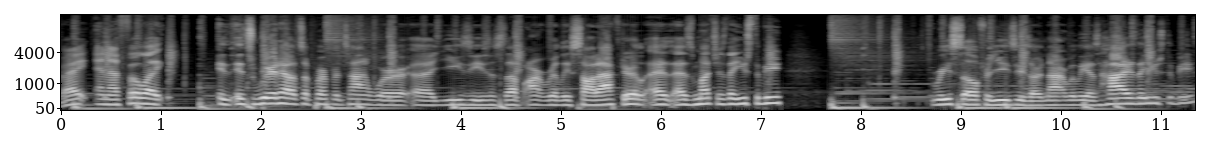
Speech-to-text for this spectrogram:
right? And I feel like it's weird how it's a perfect time where uh, Yeezys and stuff aren't really sought after as, as much as they used to be. Resale for Yeezys are not really as high as they used to be.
